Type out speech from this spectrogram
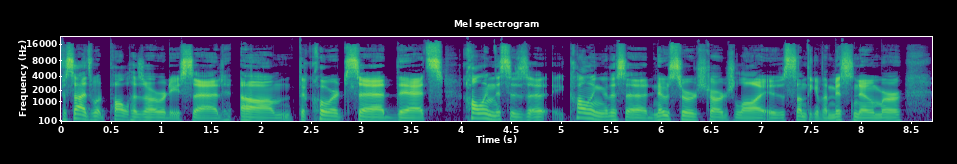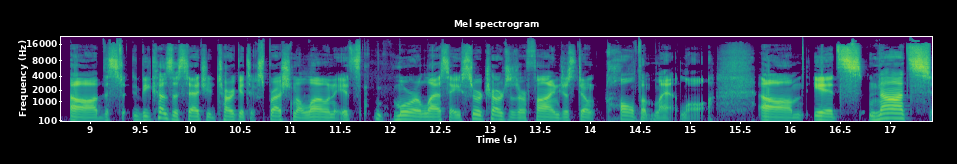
besides what Paul has already said, um, the court said that calling this is a calling this a no surcharge law is something of a misnomer. Uh, this, because the statute targets expression alone, it's more or less a surcharges are fine, just don't call them that law. Um, it's not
